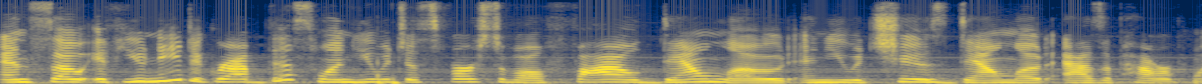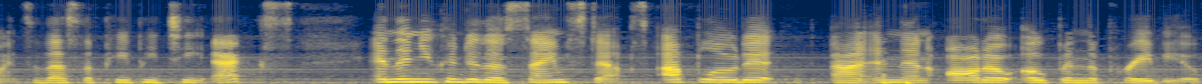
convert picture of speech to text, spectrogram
And so if you need to grab this one, you would just first of all file download and you would choose download as a PowerPoint. So that's the PPTX. And then you can do those same steps, upload it, uh, and then auto open the preview.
